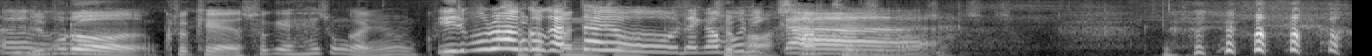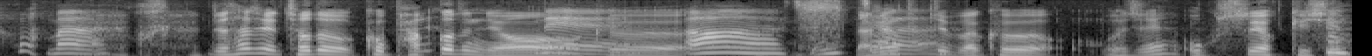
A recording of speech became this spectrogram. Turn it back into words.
그 어, 일부러 그렇게 소개해 준 거 아니에요? 그 일부러 한 것 같아요. 내가 저 봐, 사악한 보니까. 웃음 막, 근데 사실 저도 그거 봤거든요. 네. 그 아, 진짜. 남양 특집 막 그 뭐지? 옥수역 귀신?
